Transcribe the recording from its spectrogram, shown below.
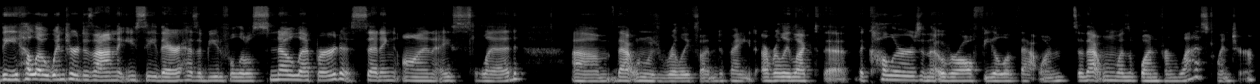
The Hello Winter design that you see there has a beautiful little snow leopard sitting on a sled. Um, that one was really fun to paint. I really liked the, the colors and the overall feel of that one. So that one was one from last winter.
